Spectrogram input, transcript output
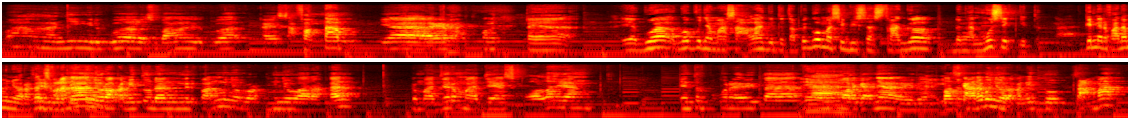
wah anjing hidup gue lusu banget hidup gue kayak sakit fakta ya Ya, kayak gitu. kayak ya gue gue punya masalah gitu tapi gue masih bisa struggle dengan musik gitu mungkin Nirvana menyuarakan seperti Nirvana itu menyuarakan itu dan Nirvana menyuara- menyuarakan remaja-remaja yang sekolah yang yang terpukul realita Ya. keluarganya gitu. Ya, gitu. Baskara menyuarakan itu. Sama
